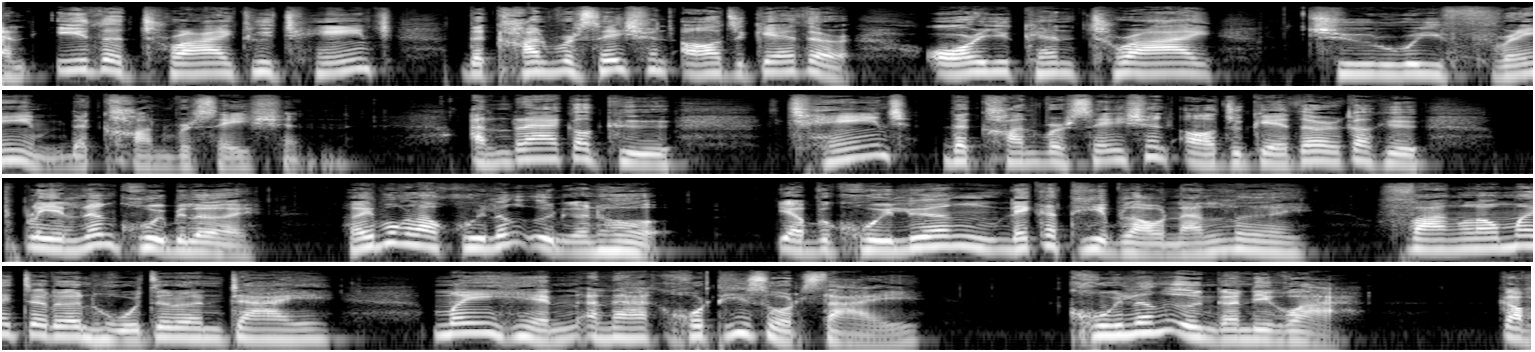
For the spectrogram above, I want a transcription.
and either try to change the conversation altogether or you can try to reframe the conversation อันแรกก็คือ change the conversation altogether ก็คือเปลี่ยนเรื่องคุยไปเลย เฮ้ยพวกเราคุยเรื่องอื่นกันเถอะ อย่าไปคุยเรื่อง negative เหล่านั้นเลย ฟังเราไม่เจริญหูเจริญใจ ไม่เห็นอนาคตที่สดใส คุยเรื่องอื่นกันดีกว่า กับ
